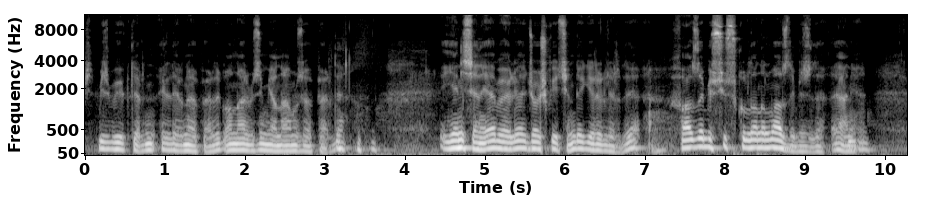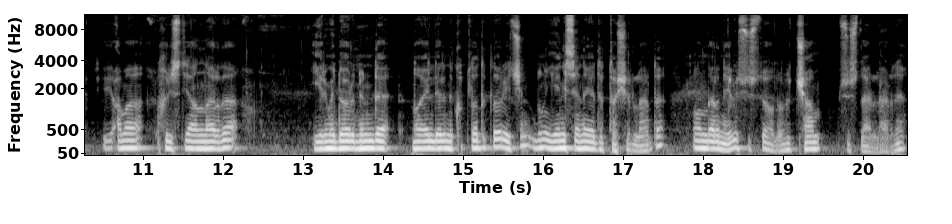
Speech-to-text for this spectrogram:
İşte biz büyüklerin ellerini öperdik. Onlar bizim yanağımızı öperdi. Yeni seneye böyle coşku içinde girilirdi. Fazla bir süs kullanılmazdı bizde. Yani ama Hristiyanlarda 24'ünde Noellerini kutladıkları için bunu yeni seneye de taşırlardı. Onların evi süslü olurdu. Çam süslerlerdi.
